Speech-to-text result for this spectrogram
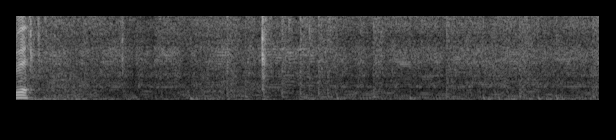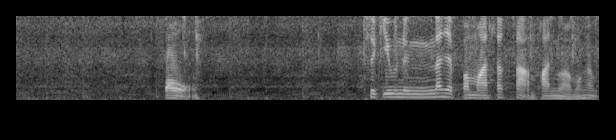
ด้วย โป่งสกิลหนึ่งน่าจะประมาณสักสามพันกว่ามั้งครับ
